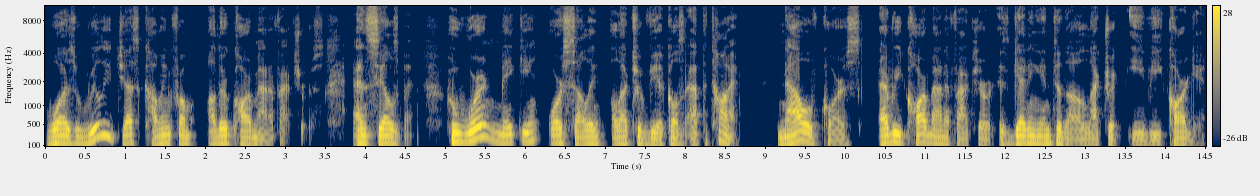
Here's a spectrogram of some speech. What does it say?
was really just coming from other car manufacturers and salesmen who weren't making or selling electric vehicles at the time. Now, of course, every car manufacturer is getting into the electric EV car game.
